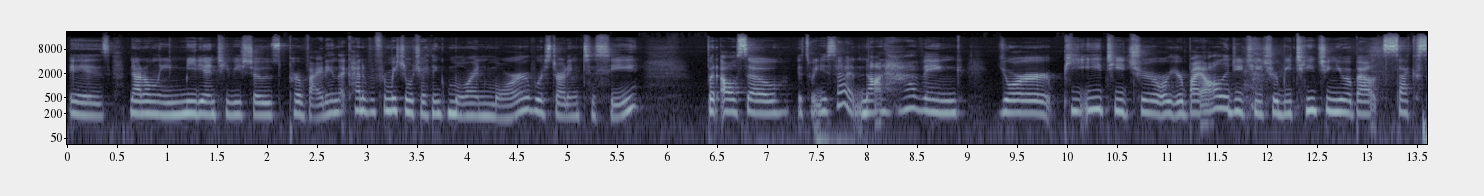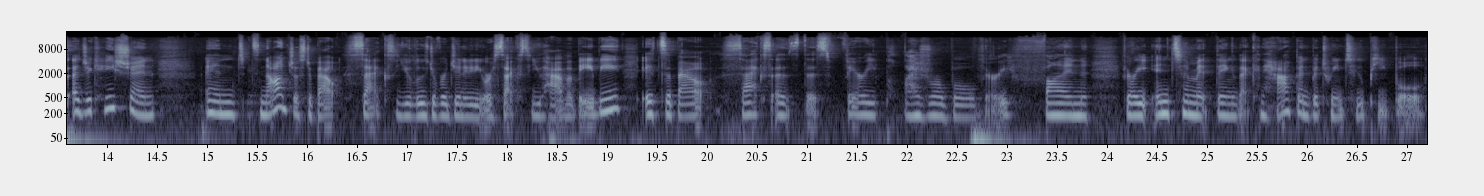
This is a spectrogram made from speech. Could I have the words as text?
is not only media and TV shows providing that kind of information, which I think more and more we're starting to see, but also it's what you said, not having your PE teacher or your biology teacher be teaching you about sex education. And it's not just about sex, you lose your virginity, or sex, you have a baby. It's about sex as this very pleasurable, very fun, very intimate thing that can happen between two people.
